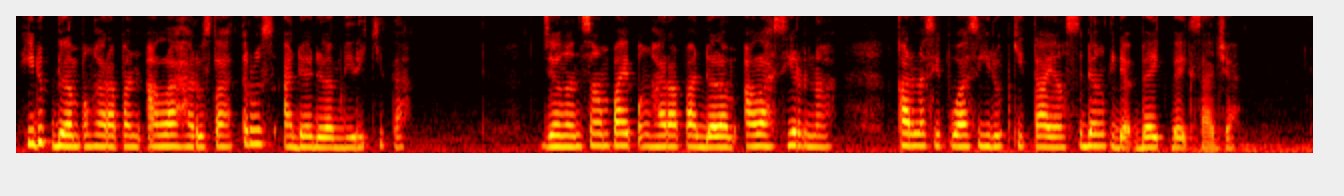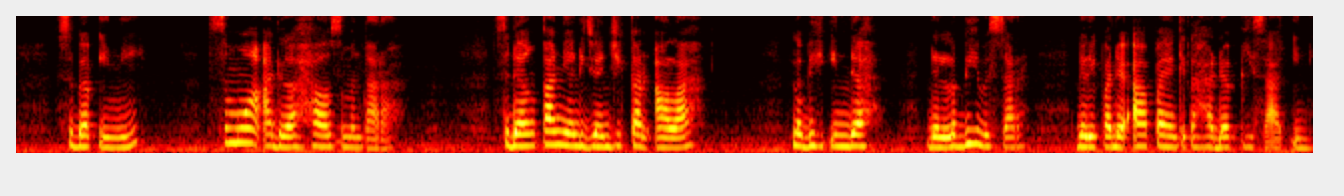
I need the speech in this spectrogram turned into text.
hidup dalam pengharapan Allah haruslah terus ada dalam diri kita Jangan sampai pengharapan dalam Allah sirna karena situasi hidup kita yang sedang tidak baik-baik saja. Sebab ini, semua adalah hal sementara. Sedangkan yang dijanjikan Allah lebih indah dan lebih besar daripada apa yang kita hadapi saat ini.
